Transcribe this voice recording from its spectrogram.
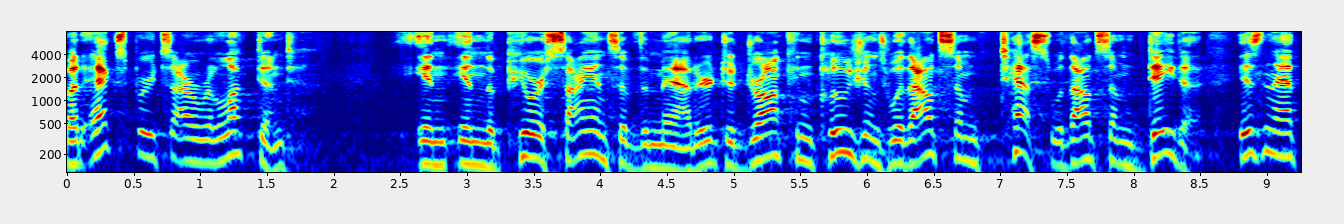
But experts are reluctant in, in the pure science of the matter to draw conclusions without some tests, without some data. Isn't that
